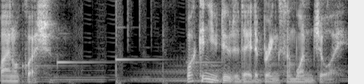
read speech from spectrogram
Final question What can you do today to bring someone joy?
